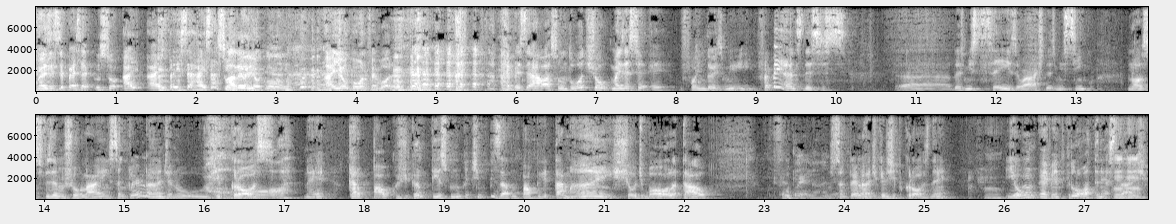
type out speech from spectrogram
Mas aí você percebe que o som. Aí, aí pra encerrar esse assunto. Valeu, né? Yoko Ono. Aí Yoko Ono foi embora. aí pra encerrar o assunto, o outro show, mas esse eh, foi em 2000. e- Foi bem antes desses. ah, 2006, eu acho, 2005. Nós fizemos um show lá em St. Clairlândia, no Jeep Cross. Ó. Né? Cara, o palco gigantesco, nunca tinha pisado num palco daquele tamanho, show de bola tal. O St. Clairlândia, aquele Jeep Cross, né? E é um evento que lota, né, a cidade.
